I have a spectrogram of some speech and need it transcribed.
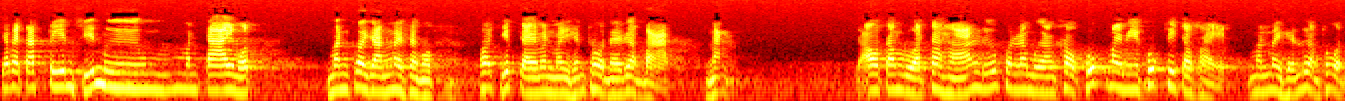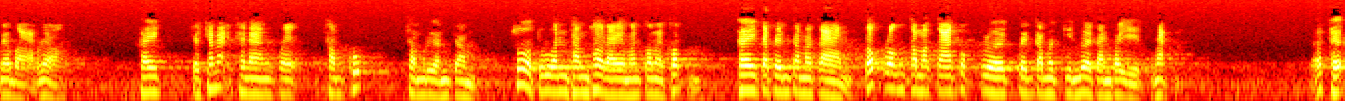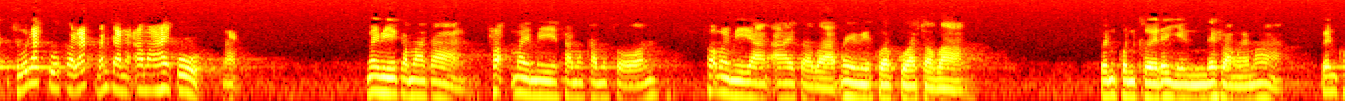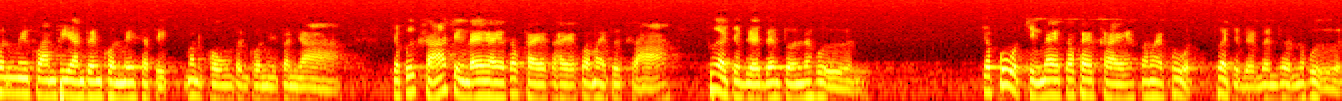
จะไปตัดตีนศีลมือมันตายหมด มันก็ยังไม่สงบ เพราะจิตใจมันไม่เห็นโทษในเรื่องบาปนั่นจะเอาตำรวจทหารหรือพลเมืองเข้าคุกไม่มีคุกที่จะใส่ มันไม่เห็นเรื่องโทษในบาปแล้วใครจะชนะชนะไปทำคุกทำเรือนจำโซ่ตรวนทำเท่าไรมันก็ไม่ครบใครจะเป็นกรรมการ ตกลงกรรมการก็เลยเป็นกรรมกินด้วยกันไปอีกนะแล้วเถอะสุรักกูก็รักเหมือนกันเอามาให้กูนะไม่มีกรรมการ เพราะไม่มีทำคำสอน เพราะไม่มียางอายต่อบาปไม่มีความกลัวต่อบาปเป็นคนเคยได้ยินได้ฟังมามาก เป็นคนมีความเพียรเป็นคนมีสติมั่นคง เป็นคนมีปัญญา จะปรึกษาสิ่งใดใครก็ใครใครก็ไม่ปรึกษา เพื่อจะเบียดเบียนตนและผู้อื่น จะพูดสิ่งใดก็ใครใครก็ไม่พูด เพื่อจะเบียดเบียนตนและผู้อื่น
